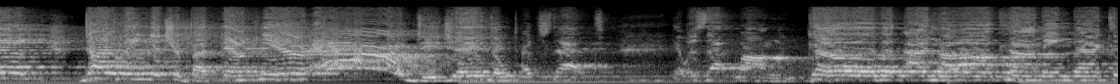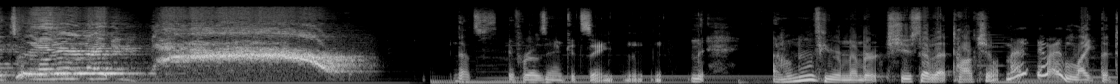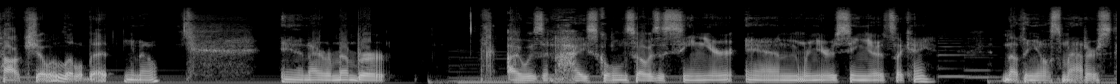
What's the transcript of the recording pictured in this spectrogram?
darling, get your butt down here. DJ, don't touch that. It was that long ago, but I'm all coming back to Twitter right That's if Roseanne could sing. Mm, mm, mm. I don't know if you remember, she used to have that talk show, and I, and I liked the talk show a little bit, you know. And I remember I was in high school, and so I was a senior. And when you're a senior, it's like, hey, nothing else matters.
